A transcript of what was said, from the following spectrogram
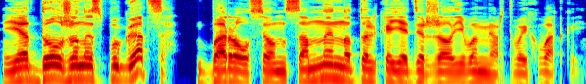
Я должен испугаться? Боролся он со мной, но только я держал его мертвой хваткой.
